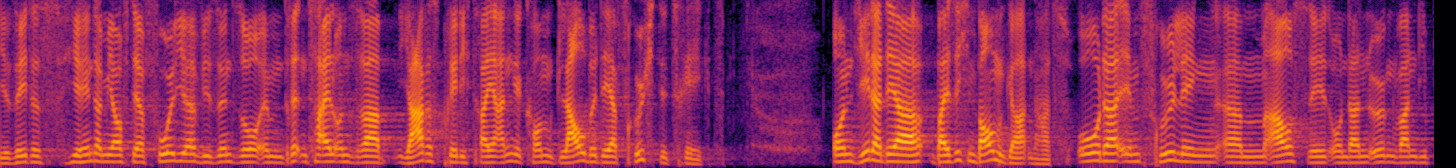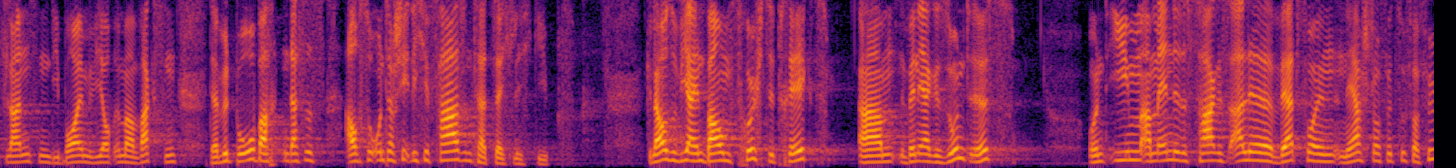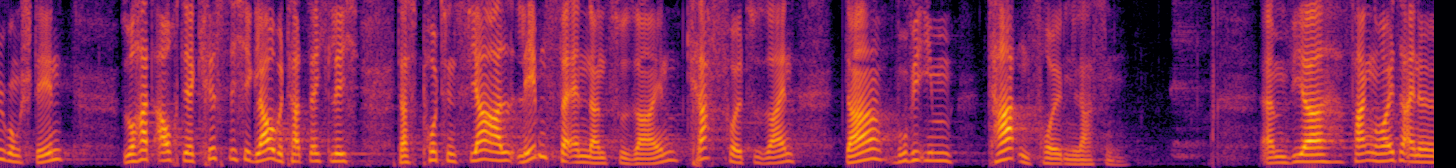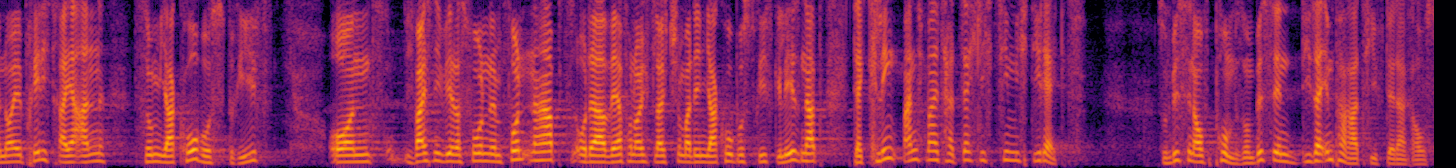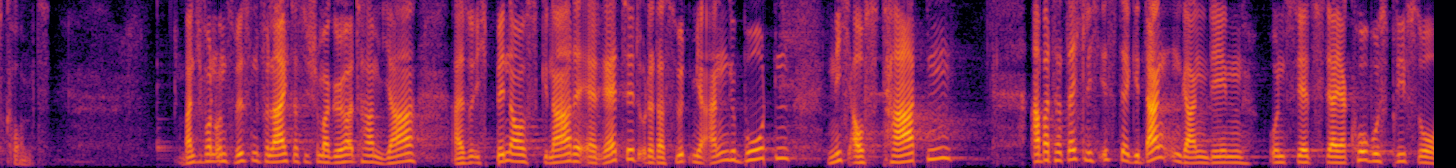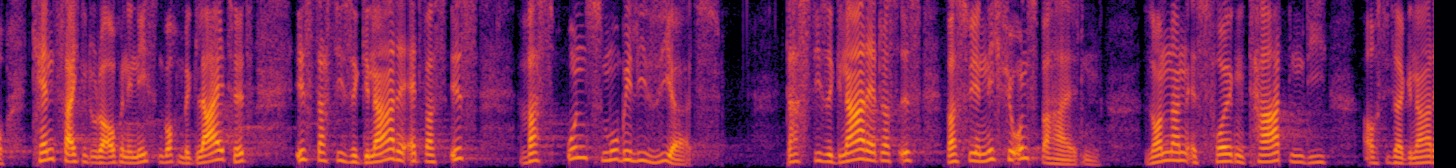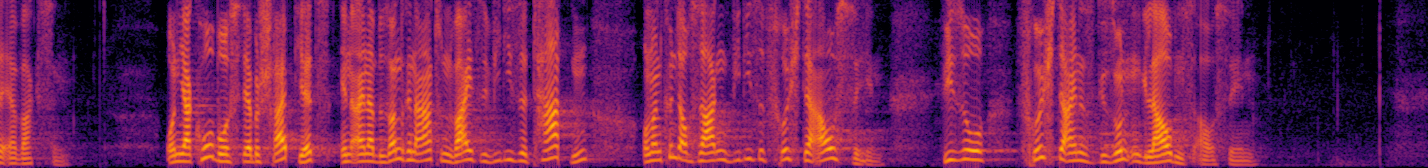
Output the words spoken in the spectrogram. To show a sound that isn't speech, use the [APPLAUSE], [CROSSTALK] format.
Ihr seht es hier hinter mir auf der Folie. Wir sind so im dritten Teil unserer Jahrespredigtreihe angekommen. Glaube, der Früchte trägt. Und jeder, der bei sich einen Baumgarten hat oder im Frühling ähm, aussieht und dann irgendwann die Pflanzen, die Bäume, wie auch immer wachsen, der wird beobachten, dass es auch so unterschiedliche Phasen tatsächlich gibt. Genauso wie ein Baum Früchte trägt, ähm, wenn er gesund ist und ihm am Ende des Tages alle wertvollen Nährstoffe zur Verfügung stehen, so hat auch der christliche Glaube tatsächlich das Potenzial, lebensverändernd zu sein, kraftvoll zu sein, da, wo wir ihm Taten folgen lassen. Ähm, wir fangen heute eine neue Predigtreihe an zum Jakobusbrief. Und ich weiß nicht, wie ihr das vorhin empfunden habt oder wer von euch vielleicht schon mal den Jakobusbrief gelesen hat. Der klingt manchmal tatsächlich ziemlich direkt. So ein bisschen auf Pump, so ein bisschen dieser Imperativ, der da rauskommt. Manche von uns wissen vielleicht, dass sie schon mal gehört haben, ja, also ich bin aus Gnade errettet oder das wird mir angeboten, nicht aus Taten. Aber tatsächlich ist der Gedankengang, den uns jetzt der Jakobusbrief so kennzeichnet oder auch in den nächsten Wochen begleitet, ist, dass diese Gnade etwas ist, was uns mobilisiert. Dass diese Gnade etwas ist, was wir nicht für uns behalten, sondern es folgen Taten, die aus dieser Gnade erwachsen. Und Jakobus, der beschreibt jetzt in einer besonderen Art und Weise, wie diese Taten und man könnte auch sagen, wie diese Früchte aussehen. Wie so Früchte eines gesunden Glaubens aussehen.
